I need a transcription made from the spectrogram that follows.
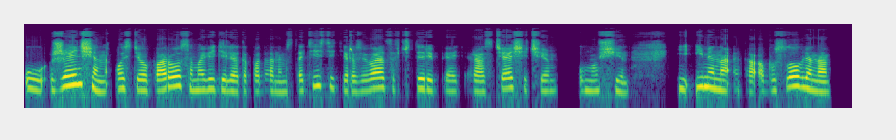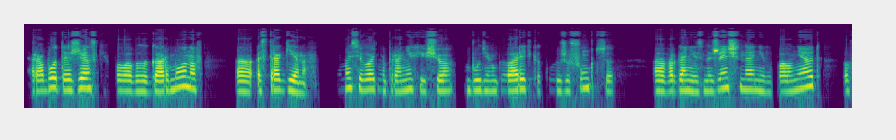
у женщин остеопороз, и мы видели это по данным статистики, развивается в 4-5 раз чаще, чем у мужчин. И именно это обусловлено работой женских половых гормонов э, эстрогенов. Мы сегодня про них еще будем говорить, какую же функцию в организме женщины они выполняют в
